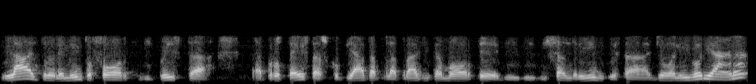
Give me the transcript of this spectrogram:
l'altro elemento forte di questa eh, protesta scoppiata per la tragica morte di, di, di Sandrini, di questa giovane ivoriana,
